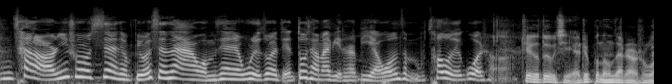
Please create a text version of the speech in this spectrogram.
嗯，蔡老师，您说说现在就比如现在啊，我们现在屋里坐着几个都想买比特币，我们怎么操作这个过程啊？这个对不起，这不能在这儿说。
